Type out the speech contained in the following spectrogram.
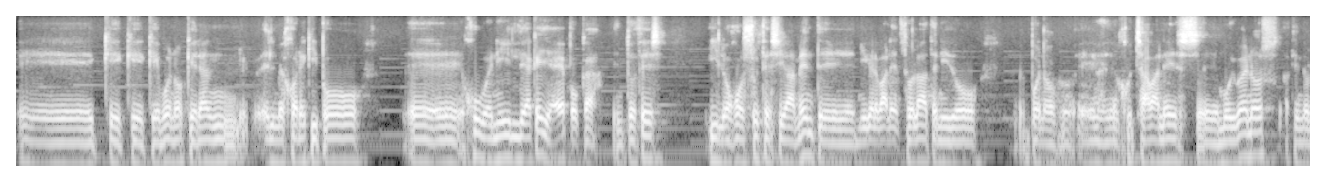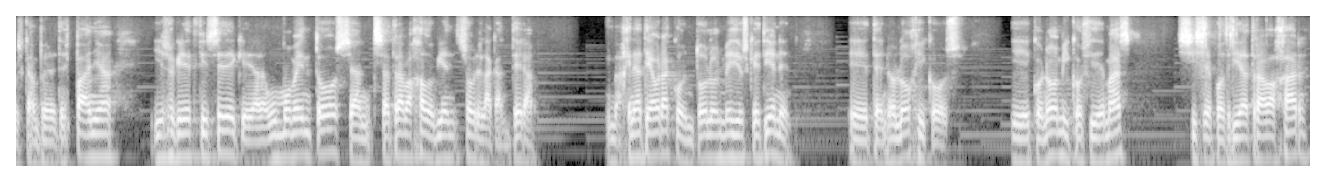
que, bueno, que eran el mejor equipo eh, juvenil de aquella época. Entonces, y luego sucesivamente, Miguel Valenzuela ha tenido, bueno, eh, chavales eh, muy buenos, haciendo los campeones de España, y eso quiere decirse de que en algún momento se, se ha trabajado bien sobre la cantera. Imagínate ahora con todos los medios que tienen, tecnológicos, y económicos y demás, si se podría trabajar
